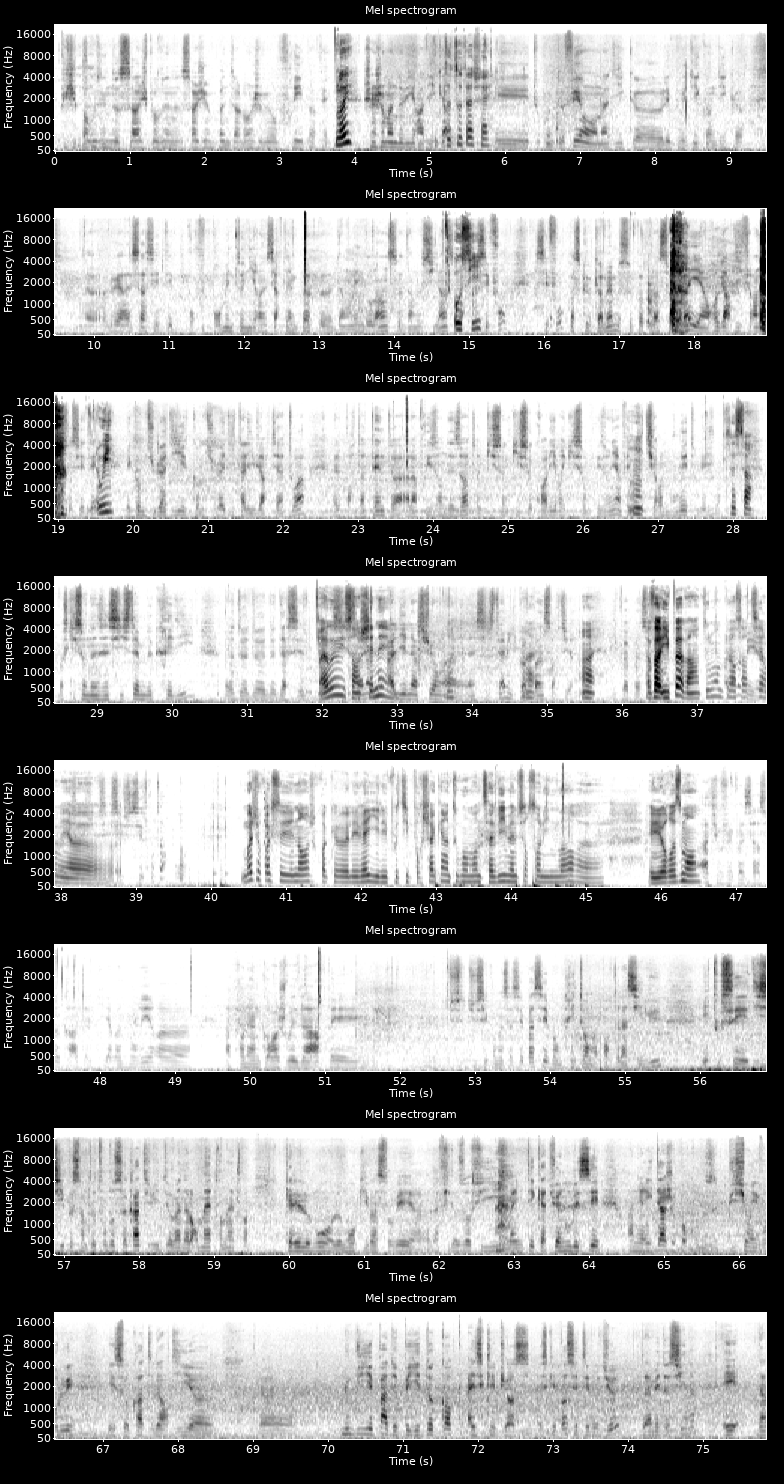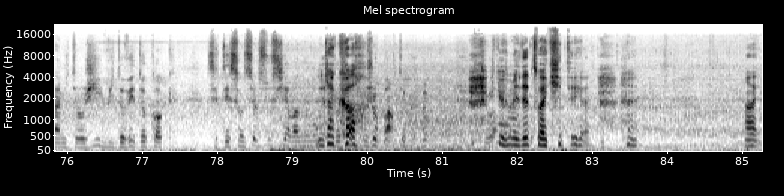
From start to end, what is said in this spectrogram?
puis j'ai pas besoin de ça, j'ai pas besoin de ça, j'ai un pantalon, je vais au fripe. Oui, changement de vie radical. c'est tout à fait. Et tout compte fait, on a dit que les politiques ont dit que le RSA c'était pour, pour maintenir un certain peuple dans l'indolence, dans le silence. Aussi. C'est faux, c'est faux parce que quand même ce peuple-là se réveille et a un regard différent de la société. Oui, Et comme tu l'as dit, comme tu l'as dit, ta liberté à toi, elle porte atteinte à la prison des autres qui, sont, qui se croient libres et qui sont prisonniers, en fait, Mm. qui tirent un boulet tous les jours. c'est ça. Parce qu'ils sont dans un système de crédit, euh, de, de, de- d'assez- Ah oui, ils sont enchaînés, hein. Aliénation à un système, ils ne peuvent Ouais. pas en sortir. Ouais. Ils peuvent pas en sortir. Enfin, ils peuvent, hein, tout le monde Ah peut en sortir, euh, mais euh, c'est trop tard pour eux. Moi je crois que c'est. Non, je crois que l'éveil il est possible pour chacun à tout moment de sa vie, même sur son lit de mort. euh, et heureusement. Ah, tu me fais penser à Socrate, qui avant de mourir euh, apprenait encore à jouer de la harpe et tu sais, comment ça s'est passé. Bon, Criton apporte la cellule et tous ses disciples sont autour de Socrate et lui demandent alors maître, maître, quel est le mot, le mot qui va sauver euh, la philosophie, l'humanité, qu'as-tu à nous laisser en héritage pour que nous puissions évoluer? Et Socrate leur dit N'oubliez pas de payer deux coques à Esclépios. Esclépios était le dieu de la médecine et dans la mythologie, il lui devait deux coques. C'était son seul souci avant de mourir. que- D'accord. Que, je parte. Que mes dettes soient acquittées. ouais. ouais.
